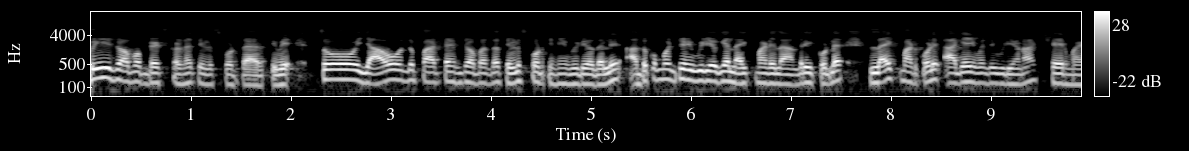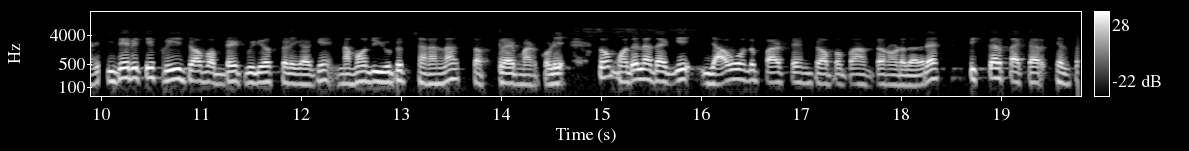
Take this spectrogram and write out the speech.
ಫ್ರೀ ಜಾಬ್ ಅಪ್ಡೇಟ್ಸ್ಗಳನ್ನ ತಿಳಿಸ್ಕೊಡ್ತಾ ಇರ್ತೀವಿ. ಸೊ ಯಾವ ಒಂದು ಪಾರ್ಟ್ ಟೈಮ್ ಜಾಬ್ ಅಂತ ತಿಳಿಸ್ಕೊಡ್ತೀನಿ ಈ ವಿಡಿಯೋದಲ್ಲಿ. ಅದಕ್ಕೂ ಮುಂಚೆ ಈ ವಿಡಿಯೋಗೆ ಲೈಕ್ ಮಾಡಿಲ್ಲ ಅಂದ್ರೆ ಈ ಕೂಡಲೇ ಲೈಕ್ ಮಾಡ್ಕೊಳ್ಳಿ. ಹಾಗೆ ಈ ಒಂದು ವಿಡಿಯೋನ ಶೇರ್ ಮಾಡಿ. ಇದೇ ರೀತಿ ಫ್ರೀ ಜಾಬ್ ಅಪ್ಡೇಟ್ ವಿಡಿಯೋಸ್ಗಳಿಗಾಗಿ ನಮ್ಮ ಒಂದು ಯೂಟ್ಯೂಬ್ ಚಾನಲ್ನ ಸಬ್ಸ್ಕ್ರೈಬ್ ಮಾಡ್ಕೊಳ್ಳಿ. ಸೊ ಮೊದಲನೇದಾಗಿ ಯಾವ ಒಂದು ಪಾರ್ಟ್ ಟೈಮ್ ಜಾಬ್ ಅಪ್ಪ ಅಂತ ನೋಡೋದಾದ್ರೆ ಪಿಕ್ಕರ್ ಪ್ಯಾಕರ್ ಕೆಲಸ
